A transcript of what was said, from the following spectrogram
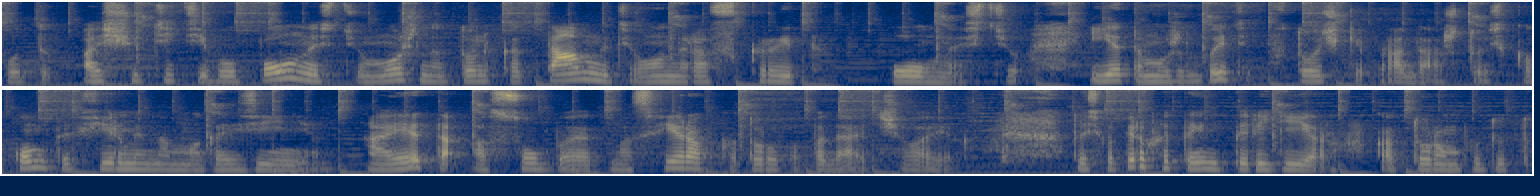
вот ощутить его полностью можно только там, где он раскрыт полностью. И это может быть в точке продаж, то есть в каком-то фирменном магазине. А это особая атмосфера, в которую попадает человек. То есть, во-первых, это интерьер, в котором будут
